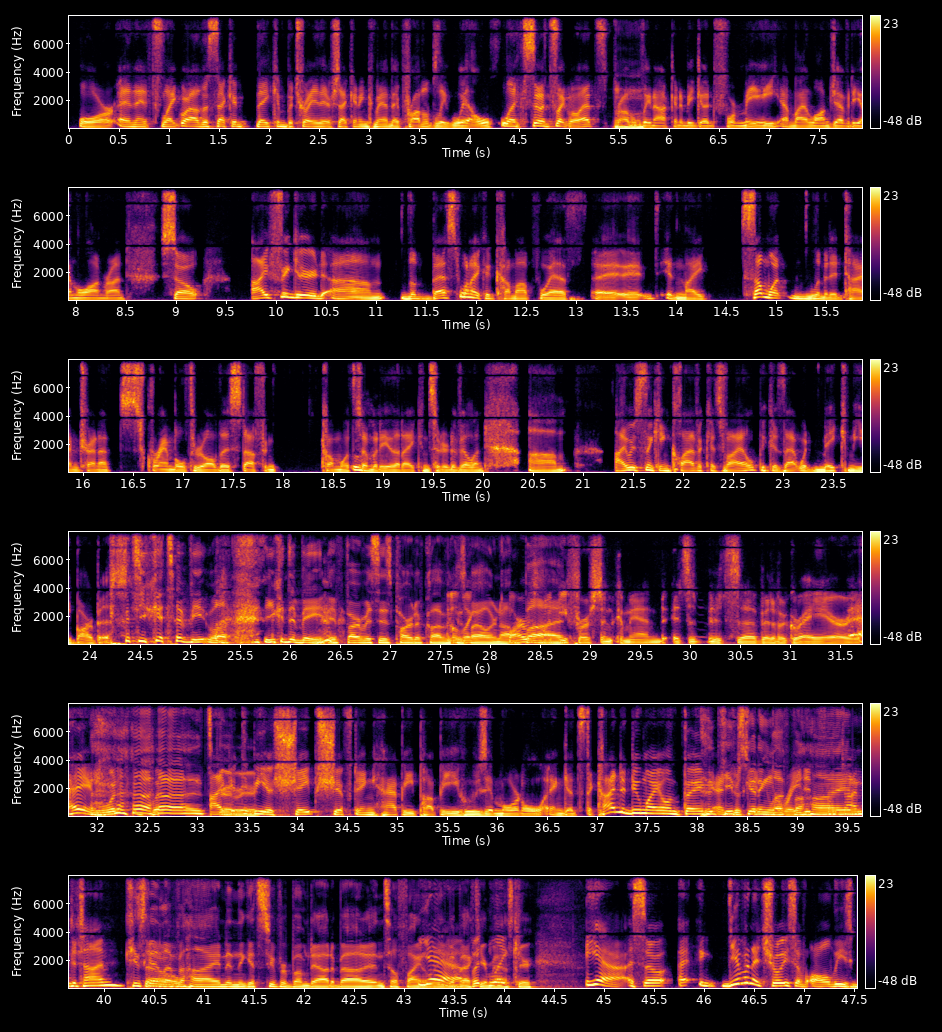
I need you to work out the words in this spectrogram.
or and it's like wow the second they can betray their second in command they probably will like so it's like well that's probably not going to be good for me and my longevity in the long run so i figured um, the best one i could come up with uh, in my somewhat limited time trying to scramble through all this stuff and come with somebody that i considered a villain. Um, I was thinking Clavicus Vile because that would make me Barbas. you get to be well. You could debate if Barbas is part of Clavicus like, Vile or not. Barbas but might be first in command. It's a, it's a bit of a gray area. hey, what, but It's I very get to be a shape shifting happy puppy who's immortal and gets to kind of do my own thing. Who and keeps just get getting left behind from time to time. keeps So- getting left behind and then gets super bummed out about it until finally you Yeah, get back to your like- master. Yeah. So, uh, given a choice of all these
